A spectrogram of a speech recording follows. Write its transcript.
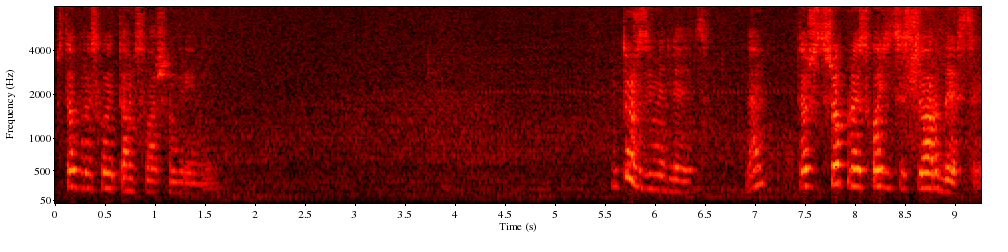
что происходит там с вашим временем? Ну, тоже замедляется. Да? То, что происходит со стюардессой.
